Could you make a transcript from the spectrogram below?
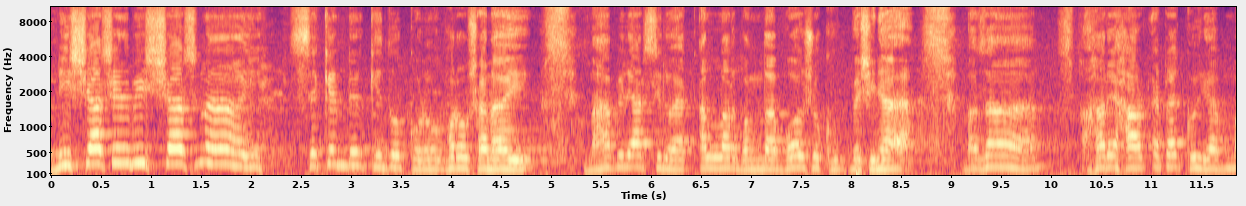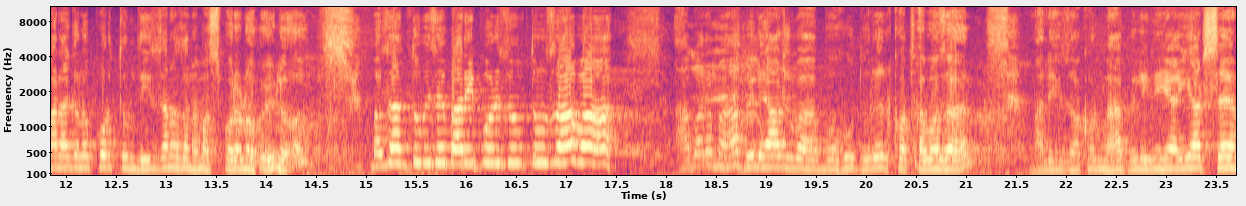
নিঃশ্বাসের বিশ্বাস নাই। সেকেন্ডের কিন্তু কোনো ভরসা নাই। মাহফিলে আর ছিল এক আল্লাহর বন্দা, বয়সও খুব বেশি না। বাজান আহারে হার্ট অ্যাটাক কইরা মারা গেল, প্রথম দিন জানাজা নামাজ পড়ানো হইল। বাজান, তুমি যে বাড়ি পর্যন্ত যাবা, আবার মাহফিলে আসবা, বহু দূরের কথা বাজার মালিক যখন মাহফিলে নিয়ে আসছেন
